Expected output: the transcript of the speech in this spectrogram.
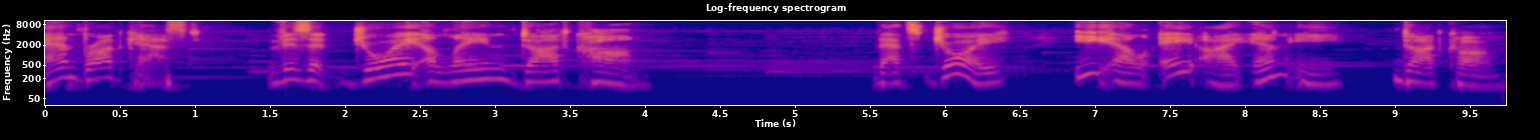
and broadcast, visit joyelaine.com. That's joy E L A I N E dot com.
